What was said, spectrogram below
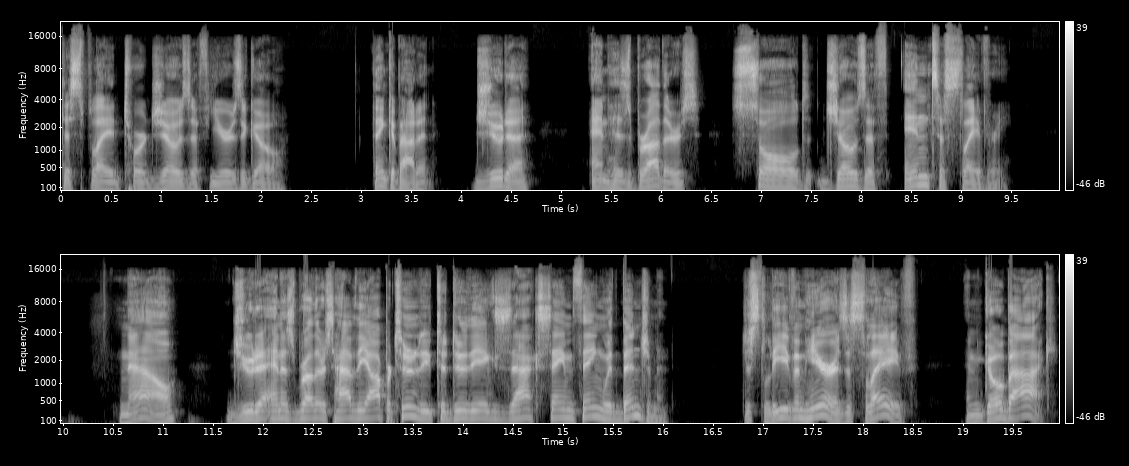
displayed toward Joseph years ago. Think about it. Judah and his brothers sold Joseph into slavery. Now, Judah and his brothers have the opportunity to do the exact same thing with Benjamin. Just leave him here as a slave and go back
